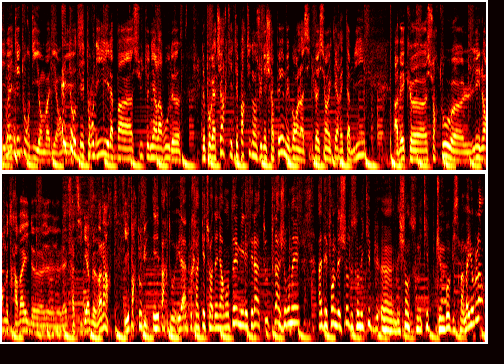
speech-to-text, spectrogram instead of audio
il a été étourdi, on va dire. Étourdi. étourdi. Il n'a pas su tenir la roue de, de Pogacar, qui était parti dans une échappée, mais bon, la situation a été rétablie avec euh, surtout euh, l'énorme travail de, de, de l'infatigable Van Aert. Il est partout, lui. Il est partout. Il a un peu craqué sur la dernière montée, mais il était là toute la journée à défendre les choses de son équipe, euh, les chances de son équipe Jumbo Visma. Maillot blanc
